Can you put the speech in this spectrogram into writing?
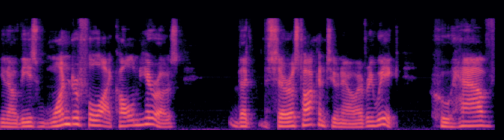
you know these wonderful i call them heroes that sarah's talking to now every week who have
